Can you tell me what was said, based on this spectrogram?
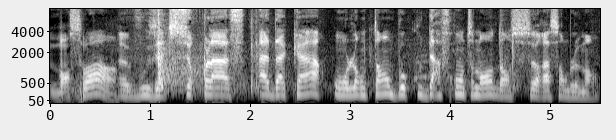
Bonsoir. Vous êtes sur place à Dakar. On l'entend, beaucoup d'affrontements dans ce rassemblement.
